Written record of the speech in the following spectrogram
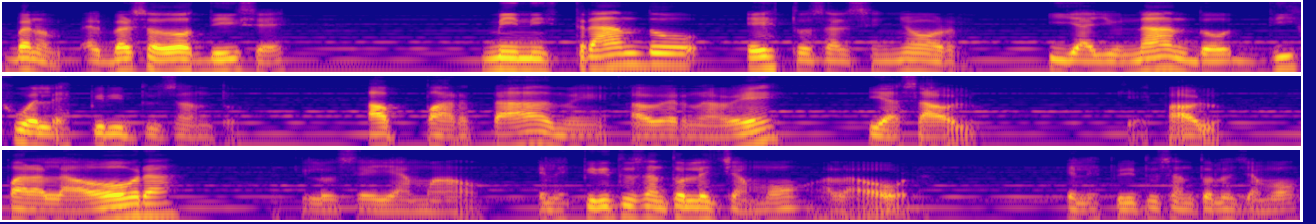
bueno, el verso 2 dice, Ministrando estos al Señor y ayunando, dijo el Espíritu Santo, apartadme a Bernabé y a Saulo, que es Pablo, para la obra que los he llamado. El Espíritu Santo les llamó a la obra. El Espíritu Santo los llamó.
